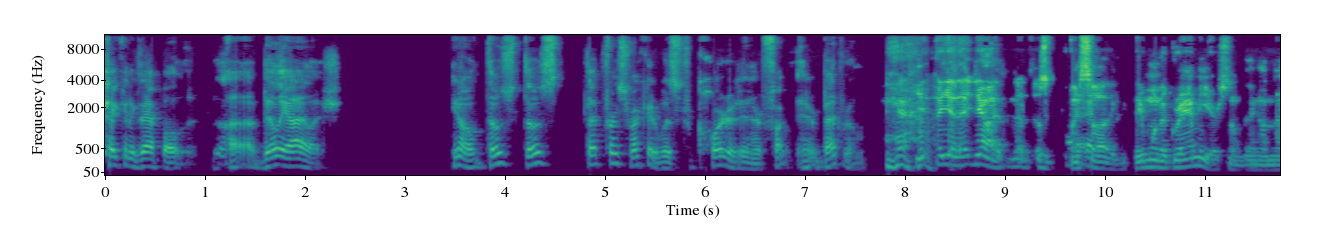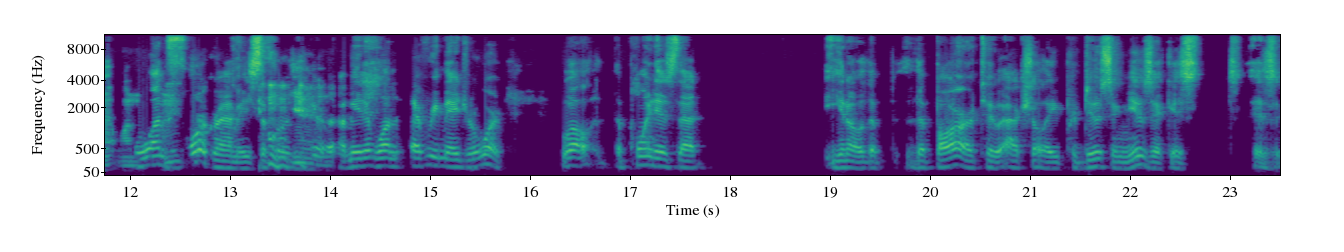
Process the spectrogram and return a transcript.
take an example uh, billie eilish you know those those that first record was recorded in her in her bedroom. Yeah, yeah, yeah. That, yeah was, I saw they won a Grammy or something on that one. Won right? four Grammys the first yeah. year. I mean, it won every major award. Well, the point is that you know the the bar to actually producing music is is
